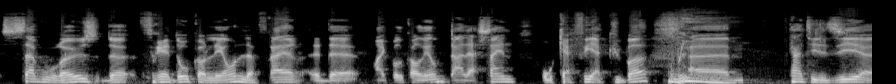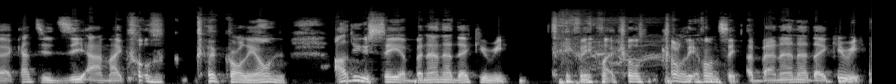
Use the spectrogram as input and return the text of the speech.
savoureuse de Fredo Corleone, le frère de Michael Corleone, dans la scène au café à Cuba. Oui. Euh, quand il dit euh, quand il dit à Michael Corleone, how do you say a banana daiquiri? Michael Corleone, c'est a banana daiquiri.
